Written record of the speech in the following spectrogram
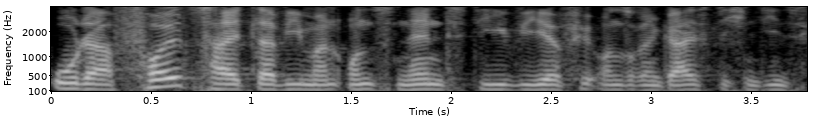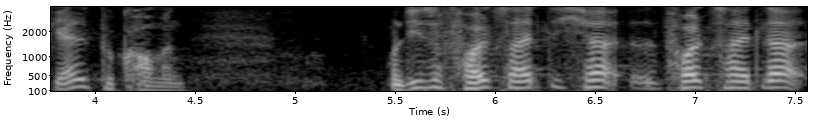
oder Vollzeitler, wie man uns nennt, die wir für unseren geistlichen Dienst Geld bekommen. Und diese Vollzeitler,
